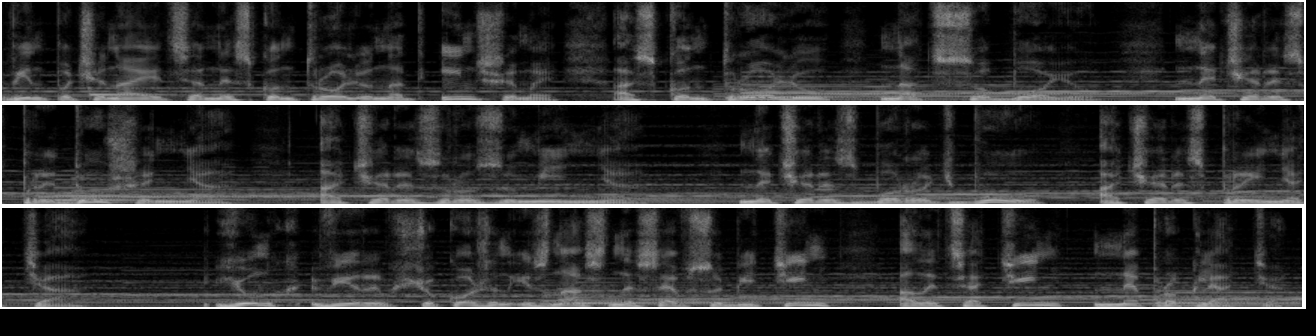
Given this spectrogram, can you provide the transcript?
Він починається не з контролю над іншими, а з контролю над собою, не через придушення, а через розуміння, не через боротьбу, а через прийняття. Юнг вірив, що кожен із нас несе в собі тінь, але ця тінь не прокляття.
